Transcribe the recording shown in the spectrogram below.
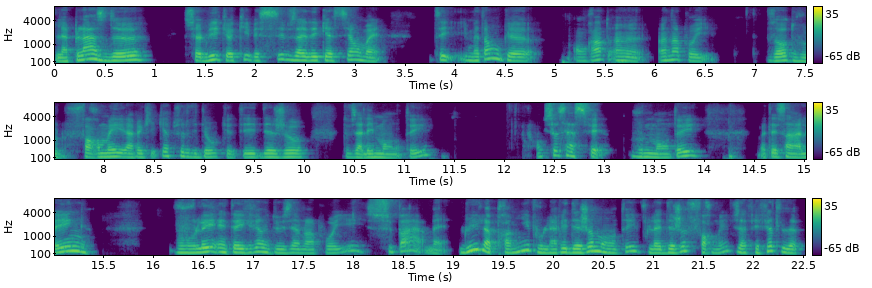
La place de celui qui, OK, ben, si vous avez des questions, ben, mettons qu'on rentre un, employé. Vous autres, vous le formez avec les capsules vidéo que, déjà, que vous allez monter. Donc, ça, ça se fait. Vous le montez, mettez ça en ligne, vous voulez intégrer un deuxième employé, super. Mais lui, le premier, vous l'avez déjà monté, vous l'avez déjà formé, vous avez fait le,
